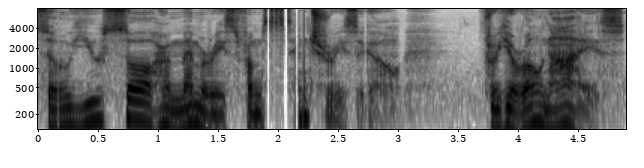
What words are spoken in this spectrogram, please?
So you saw her memories from centuries ago, through your own eyes.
